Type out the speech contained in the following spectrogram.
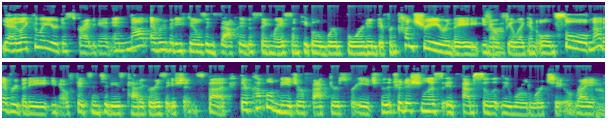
Yeah, I like the way you're describing it. And not everybody feels exactly the same way. Some people were born in a different country or they, you know, sure. feel like an old soul. Not everybody, you know, fits into these categorizations. But there are a couple of major factors for each. For the traditionalists, it's absolutely World War II, right? Yeah.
